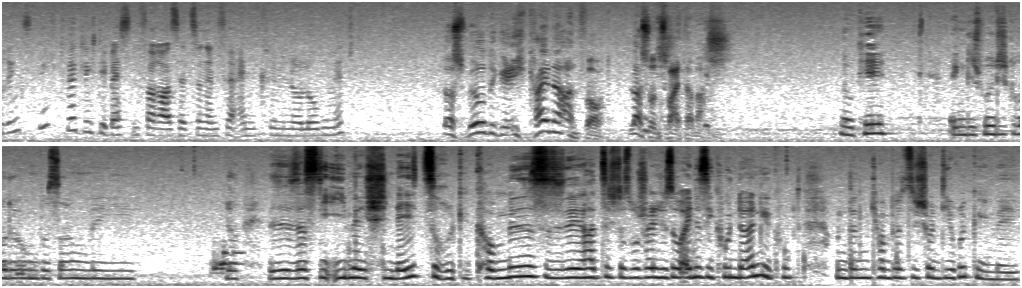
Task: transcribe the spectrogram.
bringst nicht wirklich die besten Voraussetzungen für einen Kriminologen mit. Das würdige ich keine Antwort. Lass uns weitermachen. Okay. Eigentlich wollte ich gerade irgendwas sagen wie. Ja, dass die E-Mail schnell zurückgekommen ist, er hat sich das wahrscheinlich so eine Sekunde angeguckt und dann kam plötzlich schon die Rück-E-Mail.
